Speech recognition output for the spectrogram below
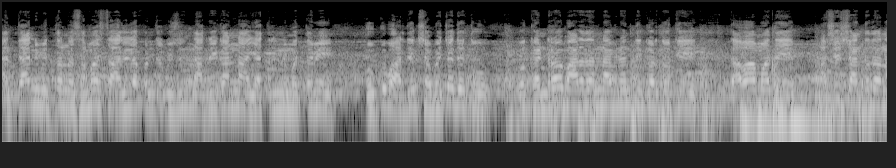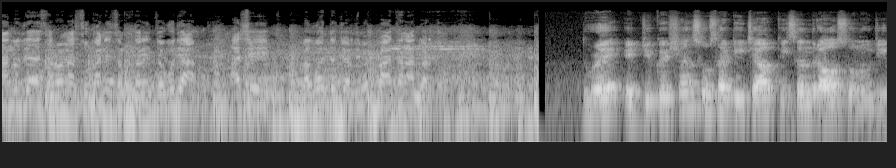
आणि त्यानिमित्तानं समस्त आलेल्या पंचकृषी नागरिकांना यात्रेनिमित्त मी खूप खूप हार्दिक शुभेच्छा देतो व खंडराव महाराजांना विनंती करतो की गावामध्ये अशी शांतता नांदू द्या सर्वांना सुखाने समजाने जगू द्या अशी भगवंत चरती मी प्रार्थना करतो. धुळे एज्युकेशन सोसायटीच्या Kisanrao Sonuji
